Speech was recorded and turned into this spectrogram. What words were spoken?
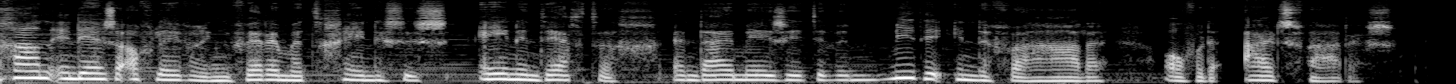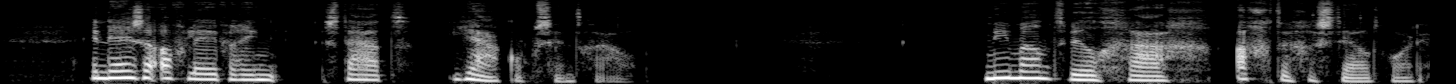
gaan in deze aflevering verder met Genesis 31 en daarmee zitten we midden in de verhalen over de aartsvaders. In deze aflevering staat Jacob centraal. Niemand wil graag achtergesteld worden.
